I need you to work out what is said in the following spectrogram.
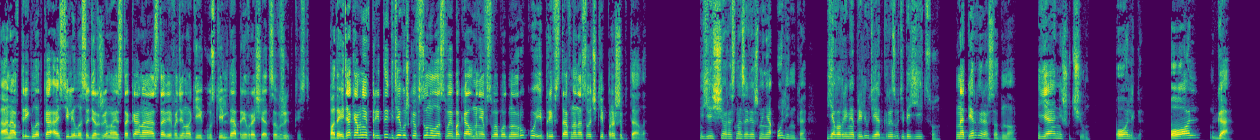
Она в три глотка осилила содержимое стакана, оставив одинокие куски льда превращаться в жидкость. Подойдя ко мне впритык, девушка всунула свой бокал мне в свободную руку и, привстав на носочки, прошептала. «Еще раз назовешь меня Оленька, я во время прелюдии отгрызу тебе яйцо. На первый раз одно. Я не шучу. Ольга. Ольга.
